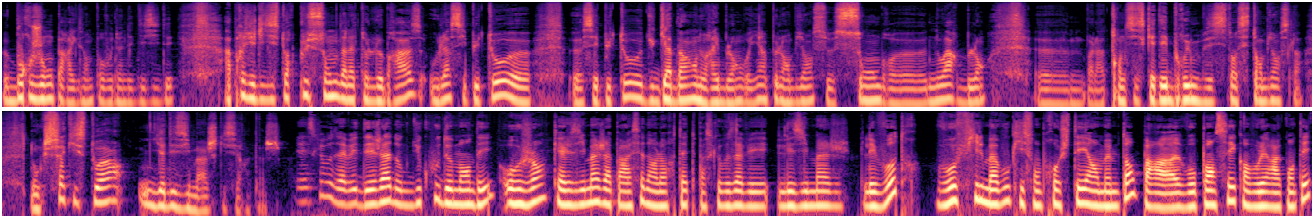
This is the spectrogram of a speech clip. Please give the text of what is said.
Bourgeon, par exemple, pour vous donner des idées. Après, j'ai des histoires plus sombres d'Anatole Lebras, où là, c'est plutôt, c'est plutôt du Gabin en noir et blanc. Vous voyez un peu l'ambiance sombre, noir, blanc. voilà, 36 quai des brumes, cette ambiance-là. Donc, chaque histoire, il y a des images qui s'y rattachent. Est-ce que vous avez déjà, donc, du coup, demandé aux gens quelles images apparaissaient dans leur tête Parce que vous avez les images, les vôtres, vos films à vous qui sont projetés en même temps par vos pensées quand vous les racontez.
